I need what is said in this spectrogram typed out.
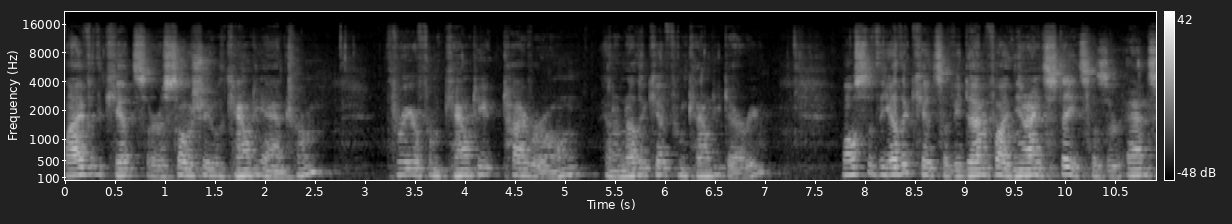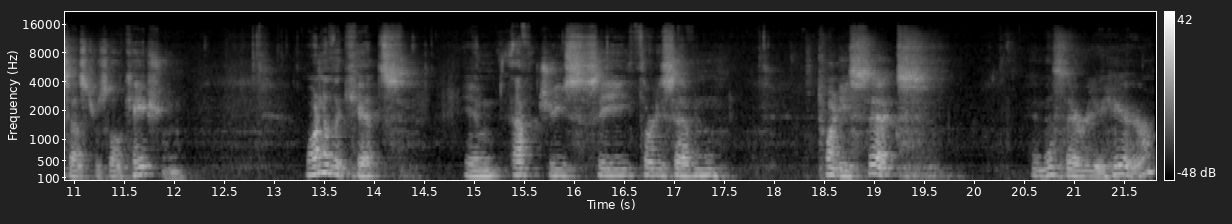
Five of the kits are associated with County Antrim, three are from County Tyrone, and another kit from County Derry. Most of the other kits have identified the United States as their ancestor's location. One of the kits in FGC 3726, in this area here,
